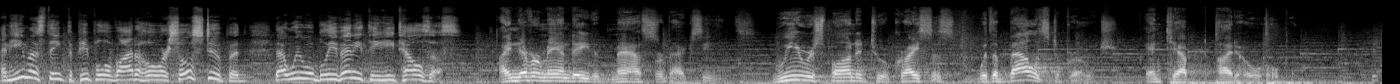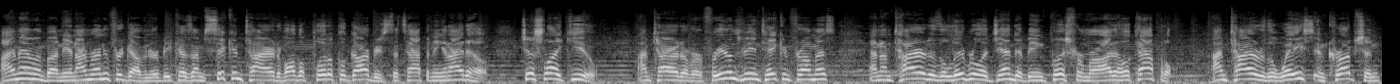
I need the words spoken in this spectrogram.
And he must think the people of Idaho are so stupid that we will believe anything he tells us. I never mandated masks or vaccines. We responded to a crisis with a balanced approach and kept Idaho open. I'm Ammon Bundy, and I'm running for governor because I'm sick and tired of all the political garbage that's happening in Idaho, just like you. I'm tired of our freedoms being taken from us, and I'm tired of the liberal agenda being pushed from our Idaho capital. I'm tired of the waste and corruption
